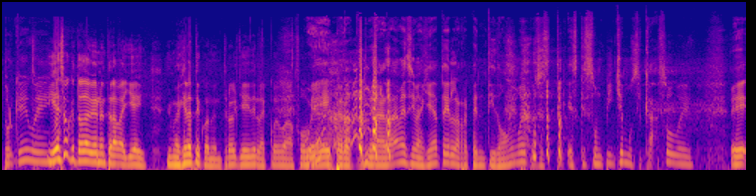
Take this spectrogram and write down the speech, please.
¿Por qué, güey? Y eso que todavía no entraba Jay. Imagínate cuando entró el Jay de la cueva a Fobia. Güey, pero mira, mames, imagínate el arrepentidón, güey. Pues es, es que es un pinche musicazo, güey. Eh,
